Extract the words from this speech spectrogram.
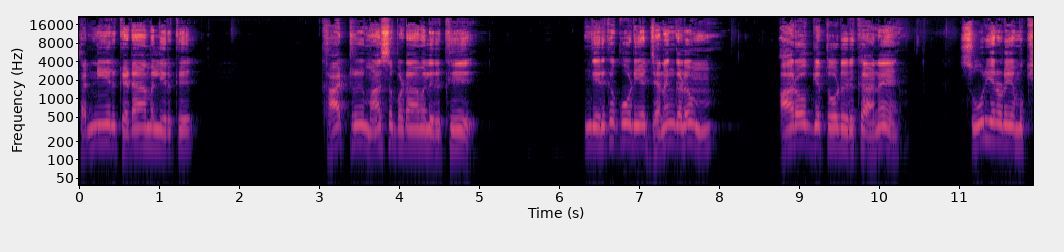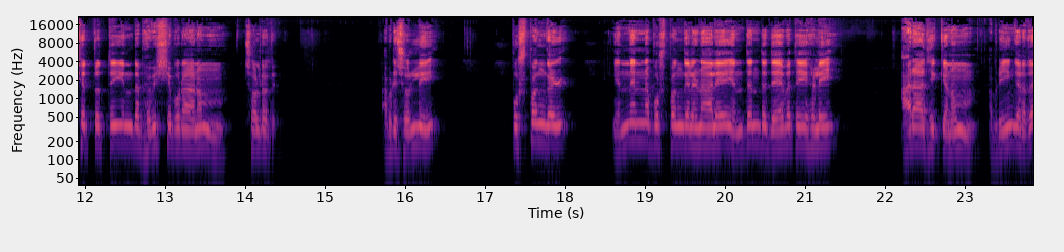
தண்ணீர் கெடாமல் இருக்குது காற்று மாசுபடாமல் இருக்குது இங்கே இருக்கக்கூடிய ஜனங்களும் ஆரோக்கியத்தோடு இருக்கான சூரியனுடைய முக்கியத்துவத்தை இந்த பவிஷ்ய புராணம் சொல்கிறது அப்படி சொல்லி புஷ்பங்கள் என்னென்ன புஷ்பங்களினாலே எந்தெந்த தேவதைகளை ஆராதிக்கணும் அப்படிங்கிறத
